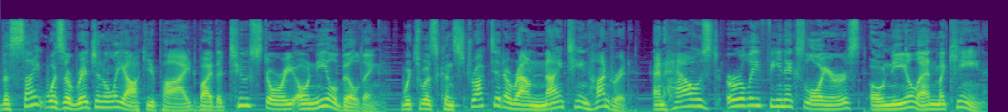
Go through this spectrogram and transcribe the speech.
The site was originally occupied by the two story O'Neill Building, which was constructed around 1900 and housed early Phoenix lawyers O'Neill and McKean,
